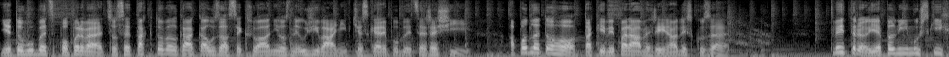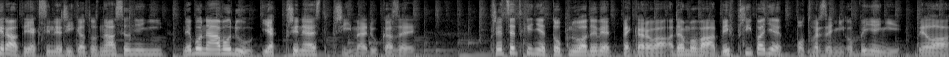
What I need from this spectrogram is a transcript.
Je to vůbec poprvé, co se takto velká kauza sexuálního zneužívání v České republice řeší. A podle toho taky vypadá veřejná diskuze. Twitter je plný mužských rad, jak si neříkat o znásilnění, nebo návodů, jak přinést přímé důkazy. Předsedkyně TOP 09 Pekarová Adamová by v případě potvrzení obvinění byla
